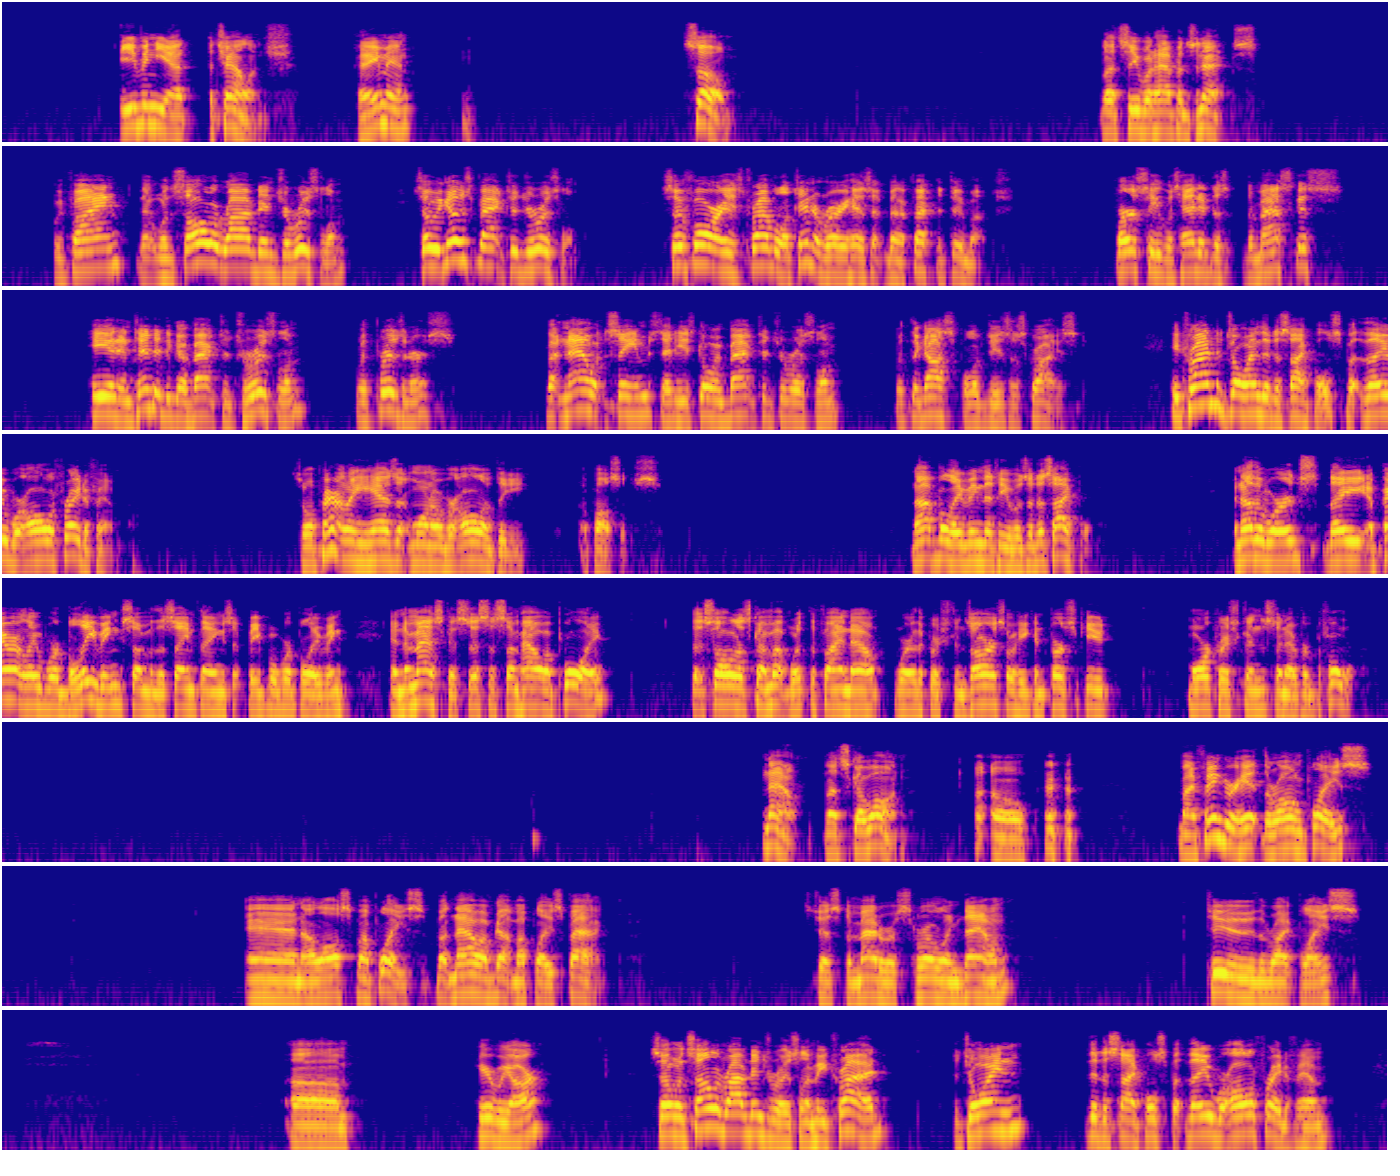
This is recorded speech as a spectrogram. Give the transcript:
even yet a challenge. Amen. So, let's see what happens next. We find that when Saul arrived in Jerusalem, so he goes back to Jerusalem. So far, his travel itinerary hasn't been affected too much. First, he was headed to Damascus. He had intended to go back to Jerusalem with prisoners, but now it seems that he's going back to Jerusalem with the gospel of Jesus Christ. He tried to join the disciples, but they were all afraid of him. So apparently he hasn't won over all of the apostles, not believing that he was a disciple. In other words, they apparently were believing some of the same things that people were believing in Damascus. This is somehow a ploy that Saul has come up with to find out where the Christians are so he can persecute more Christians than ever before. Now, let's go on. Uh oh. My finger hit the wrong place and I lost my place, but now I've got my place back. It's just a matter of scrolling down to the right place. Um, here we are. So when Saul arrived in Jerusalem, he tried to join the disciples, but they were all afraid of him,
